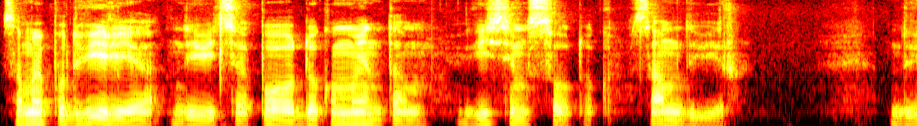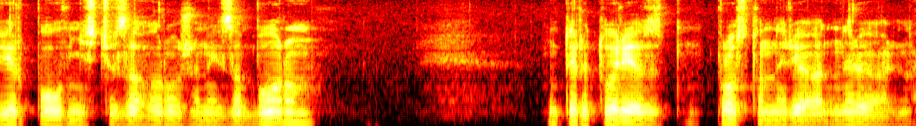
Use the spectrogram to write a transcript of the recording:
Саме подвір'я, дивіться, по документам 8 соток, сам двір. Двір повністю загорожений забором. Ну, Територія просто нереальна.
